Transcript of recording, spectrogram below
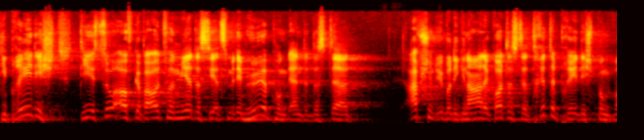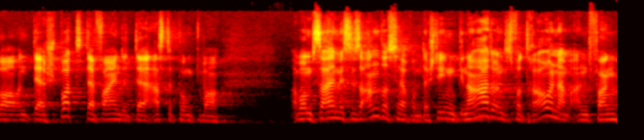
Die Predigt, die ist so aufgebaut von mir, dass sie jetzt mit dem Höhepunkt endet, dass der Abschnitt über die Gnade Gottes der dritte Predigtpunkt war und der Spott der Feinde der erste Punkt war. Aber im Psalm ist es andersherum. Da stehen Gnade und das Vertrauen am Anfang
